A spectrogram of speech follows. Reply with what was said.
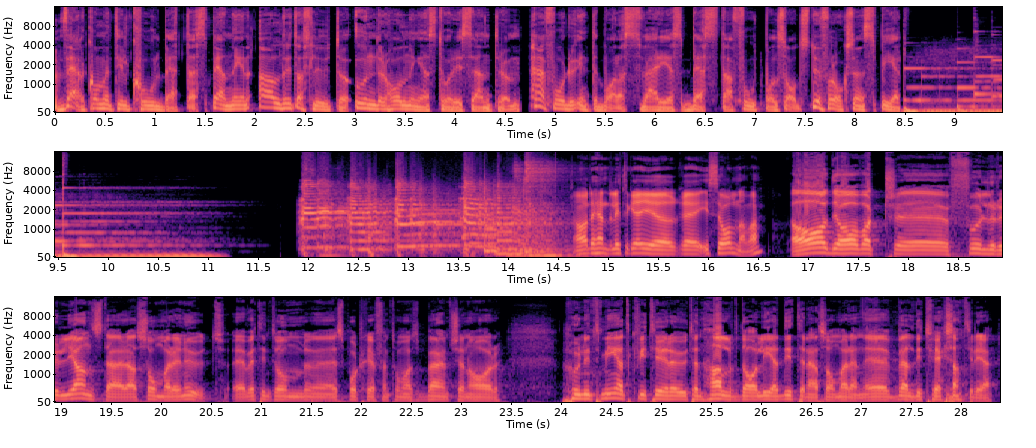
Välkommen till Coolbet där spänningen aldrig tar slut och underhållningen står i centrum. Här får du inte bara Sveriges bästa fotbollsodds, du får också en spel... Ja, det händer lite grejer eh, i Solna va? Ja, det har varit eh, full ruljans där eh, sommaren ut. Jag vet inte om sportchefen Thomas Berntsen har hunnit med att kvittera ut en halv dag ledigt den här sommaren. Jag är väldigt tveksam till det.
